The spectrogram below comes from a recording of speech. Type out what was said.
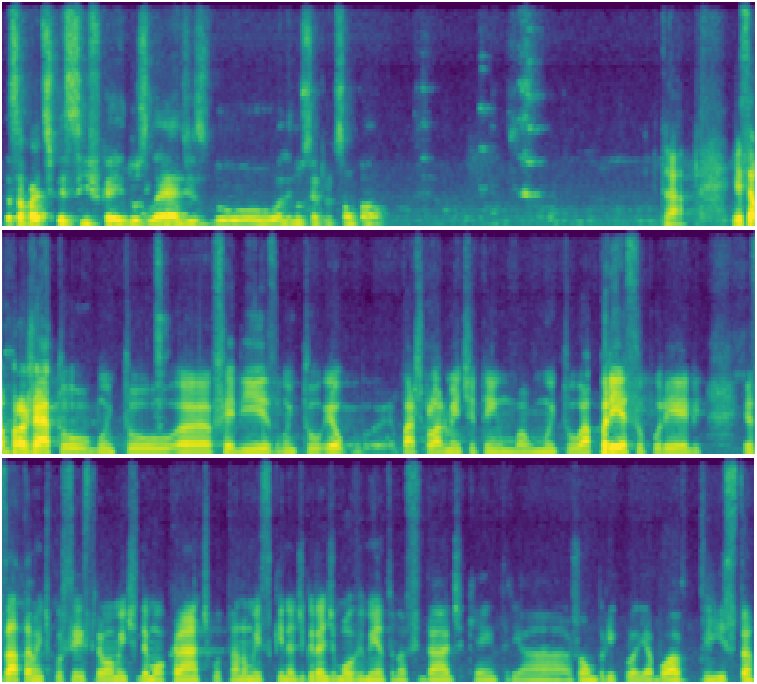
dessa parte específica aí dos LEDs do, ali no centro de São Paulo. Tá. Esse é um projeto muito uh, feliz, muito. Eu, particularmente, tenho muito apreço por ele, exatamente por ser extremamente democrático, está numa esquina de grande movimento na cidade, que é entre a João Brícola e a Boa Vista,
